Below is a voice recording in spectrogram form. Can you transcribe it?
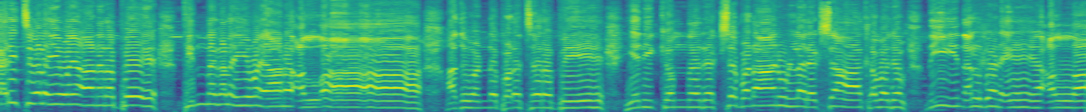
കരിച്ചു കളയുകയാണ് റബ്ബേ തിന്ന കളയുകയാണ് അല്ലാ അതുകൊണ്ട് പടച്ച റബ്ബേ എനിക്കൊന്ന് രക്ഷപ്പെടാനുള്ള രക്ഷാകവചം നീ നൽകണേ അല്ലാ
